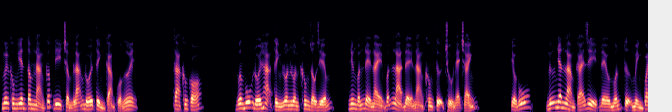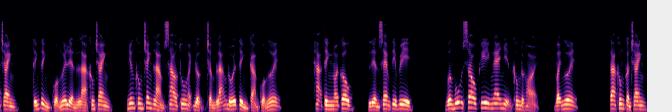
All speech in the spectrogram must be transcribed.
ngươi không yên tâm nàng cướp đi trầm lãng đối tình cảm của ngươi. Ta không có. Vương Vũ đối hạ tình luôn luôn không giấu giếm, nhưng vấn đề này vẫn là để nàng không tự chủ né tránh. Tiểu Vũ, nữ nhân làm cái gì đều muốn tự mình qua tranh, tính tình của ngươi liền là không tranh, nhưng không tranh làm sao thu hoạch được trầm lãng đối tình cảm của ngươi. Hạ tình nói câu, liền xem TV. Vương Vũ sau khi nghe nhịn không được hỏi, vậy ngươi? Ta không cần tranh,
